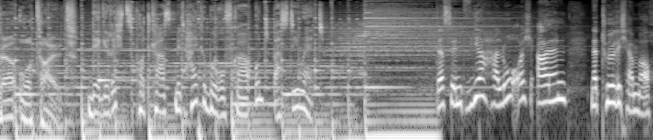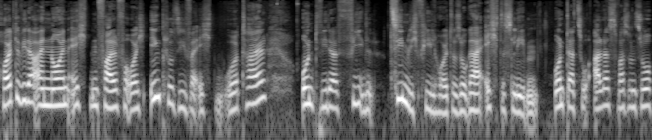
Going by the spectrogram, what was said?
Verurteilt. Der Gerichtspodcast mit Heike Borufka und Basti Red. Das sind wir. Hallo euch allen. Natürlich haben wir auch heute wieder einen neuen echten Fall für euch, inklusive echtem Urteil. Und wieder viel, ziemlich viel heute sogar echtes Leben. Und dazu alles, was uns so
